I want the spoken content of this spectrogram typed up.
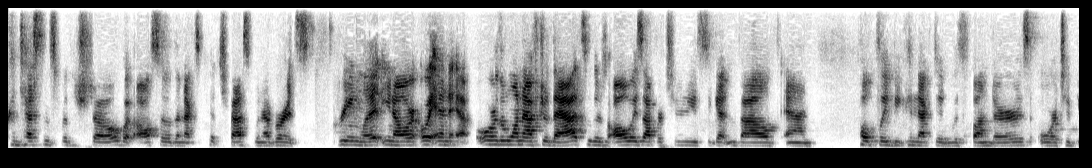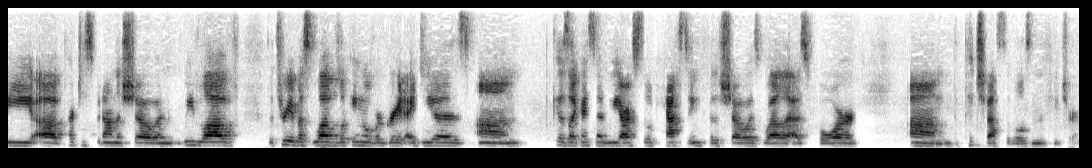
contestants for the show, but also the next Pitch Fest whenever it's greenlit, you know, or, or and or the one after that. So there's always opportunities to get involved and hopefully be connected with funders or to be a participant on the show. And we love the three of us love looking over great ideas um, because, like I said, we are still casting for the show as well as for um, the pitch festivals in the future.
